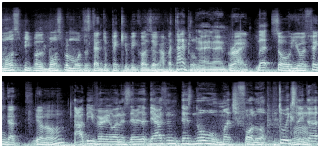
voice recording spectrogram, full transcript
most people, most promoters tend to pick you because you have a title. Right, right. right. But- so you would think that you know, I'll be very honest. There, there hasn't, there's no much follow up. Two weeks later,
